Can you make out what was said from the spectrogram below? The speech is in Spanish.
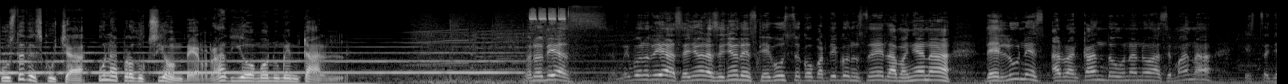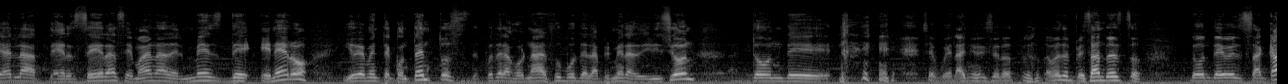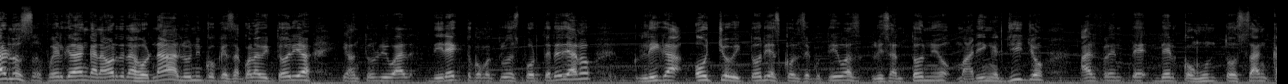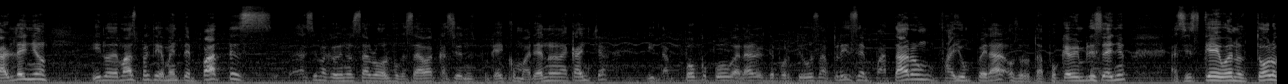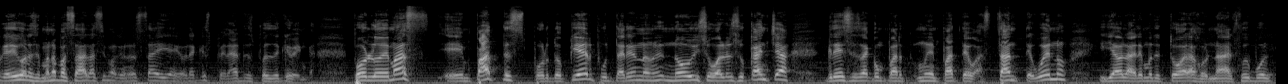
Usted escucha una producción de Radio Monumental. Buenos días, muy buenos días, señoras, señores. Qué gusto compartir con ustedes la mañana del lunes, arrancando una nueva semana. Esta ya es la tercera semana del mes de enero y obviamente contentos después de la jornada de fútbol de la primera división, donde se fue el año, dice el otro. Estamos empezando esto donde San Carlos fue el gran ganador de la jornada, el único que sacó la victoria y ante un rival directo como el Club Sport Herediano. Liga ocho victorias consecutivas, Luis Antonio Marín El Gillo al frente del conjunto san carleño y lo demás prácticamente empates. Así que vino está Rodolfo que está de vacaciones porque hay con Mariano en la cancha y tampoco pudo ganar el Deportivo Saprissa. Empataron, falló un penal, o se lo tapó Kevin Briseño. Así es que, bueno, todo lo que digo la semana pasada, lástima que no está ahí, habrá que esperar después de que venga. Por lo demás, empates por doquier, Punta no, hizo valer su cancha, Grecia saca un, empate bastante bueno y ya hablaremos de toda la jornada del fútbol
